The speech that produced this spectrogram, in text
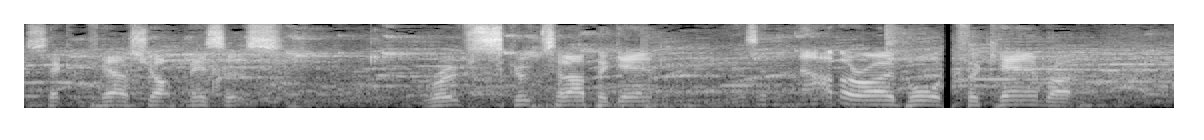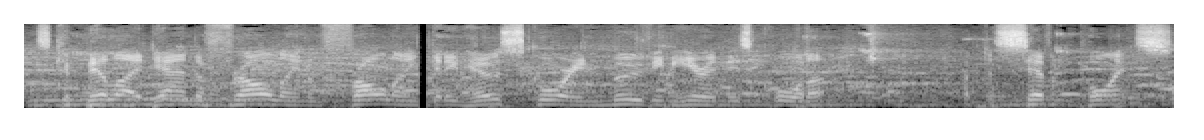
Second foul shot misses. Ruef scoops it up again. There's another O board for Canberra. It's Cubillo down to Froling, and Froling getting her scoring moving here in this quarter. Up to seven points.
